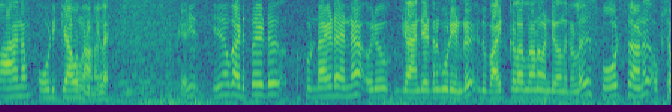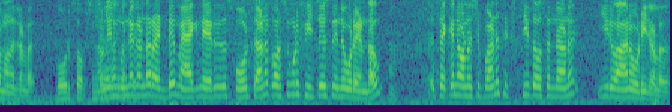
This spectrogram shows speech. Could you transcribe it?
വാഹനം ഓടിക്കാവുന്നതാണ് അല്ലേ? ഇനി നമുക്ക് അടുത്തായിട്ട് ഹുണ്ടായുടെ തന്നെ ഒരു ഗ്രാൻഡ് ഐറ്റം കൂടിയുണ്ട് ഇത് വൈറ്റ് കളറിലാണ് വണ്ടി വന്നിട്ടുള്ളത്. സ്പോർട്സ് ആണ് ഓപ്ഷൻ വന്നിട്ടുള്ളത്. സ്പോർട്സ് ഓപ്ഷൻ നമ്മൾ മുന്നേ കണ്ട റെഡ് മാഗ്ന ആയിരുന്നു. ഇത് സ്പോർട്സ് ആണ്. കുറച്ചും കൂടി ഫീച്ചേഴ്സ് ഇതിന്റെ കൂടെ ഉണ്ടാവും. സെക്കൻഡ് ഓണർഷിപ്പ് ആണ്. സിക്സ്റ്റി തൗസൻഡ് ആണ് ഈ ഒരു വാഹനം ഓടിയിട്ടുള്ളത്.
